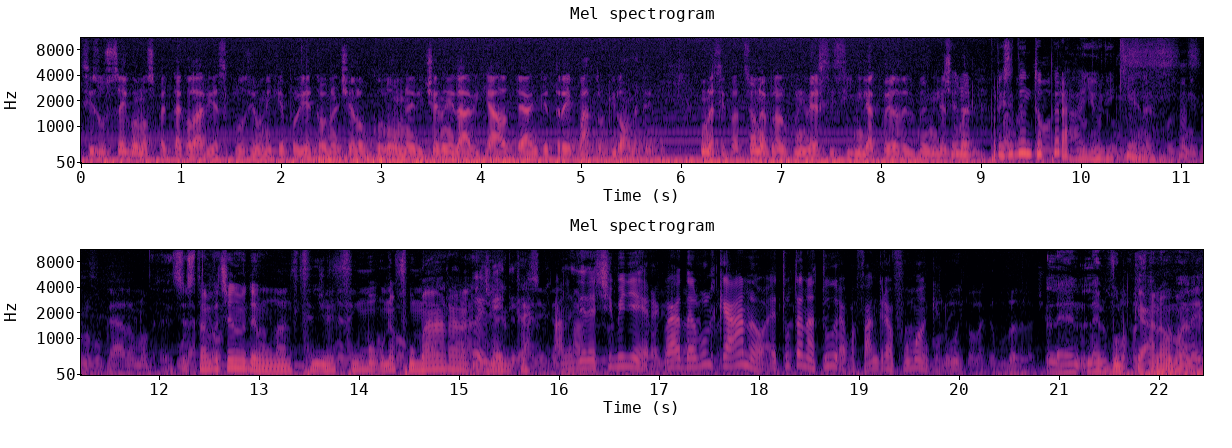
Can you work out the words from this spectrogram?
si susseguono spettacolari esplosioni che proiettano nel cielo colonne di ceneri laviche alte anche 3-4 km. Una situazione per alcuni versi simile a quella del 2002. C'era il presidente operaio lì, chi era? Stanno facendo vedere un fu- un fumo- una fumara Poi vedi, gigantesca. eh, parla delle ciminiere, guarda il vulcano, è tutta natura, ma fa un gran fumo anche lui. Le- il vulcano, ma le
